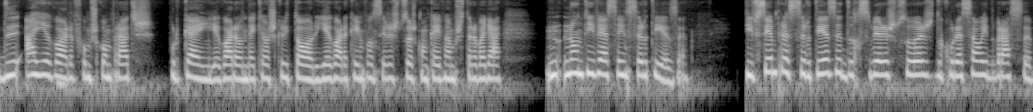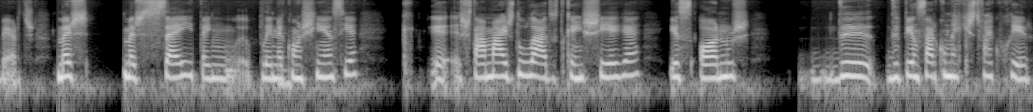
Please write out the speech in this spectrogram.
De, ai, ah, agora fomos comprados por quem? E agora onde é que é o escritório? E agora quem vão ser as pessoas com quem vamos trabalhar? N não tive essa incerteza. Tive sempre a certeza de receber as pessoas de coração e de braços abertos. Mas, mas sei, tenho plena consciência eh, está mais do lado de quem chega esse ónus de, de pensar como é que isto vai correr.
